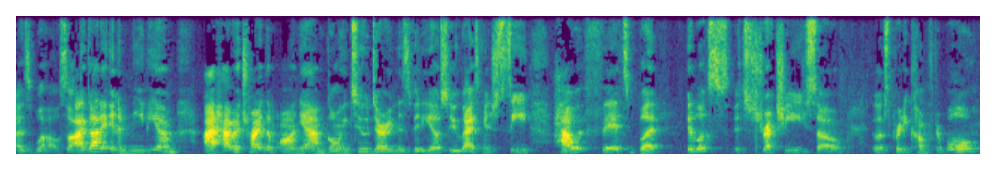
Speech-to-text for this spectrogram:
as well. So I got it in a medium. I haven't tried them on yet. I'm going to during this video so you guys can see how it fits. But it looks, it's stretchy, so it looks pretty comfortable.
